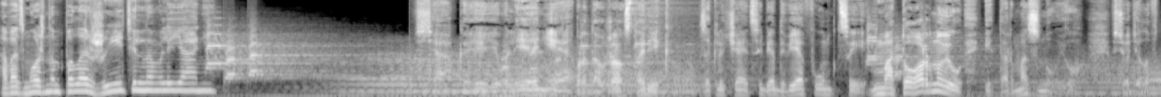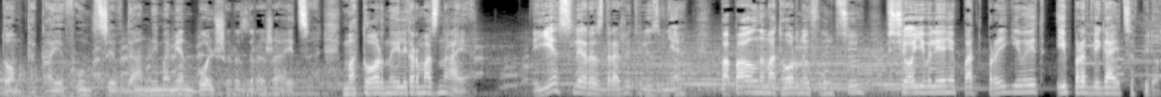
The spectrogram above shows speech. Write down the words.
о возможном положительном влиянии. Всякое явление, Продолжал старик. заключает в себе две функции – моторную и тормозную. Все дело в том, какая функция в данный момент больше раздражается – моторная или тормозная. Если раздражитель извне попал на моторную функцию, все явление подпрыгивает и продвигается вперед.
